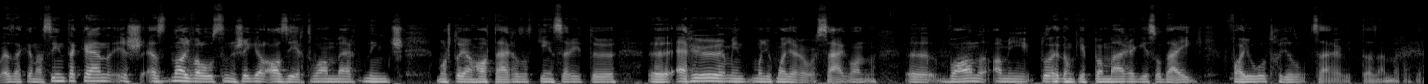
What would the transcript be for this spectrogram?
ezeken a szinteken, és ez nagy valószínűséggel azért van, mert nincs most olyan határozott kényszerítő erő, mint mondjuk Magyarországon van, ami tulajdonképpen már egész odáig fajult, hogy az utcára vitte az embereket.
